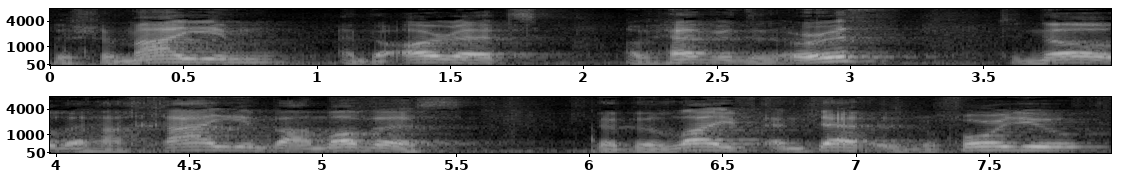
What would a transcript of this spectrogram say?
the Shemayim and the Aretz of heaven and earth, to know that Hachayim that the life and death is before you,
